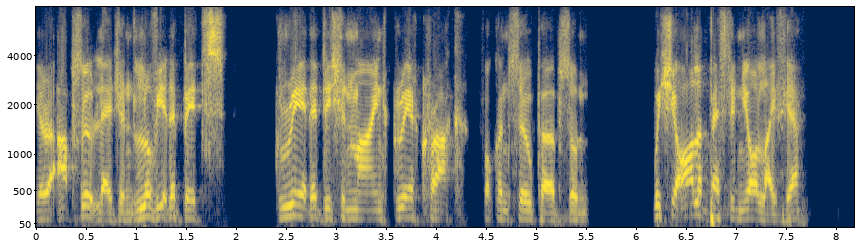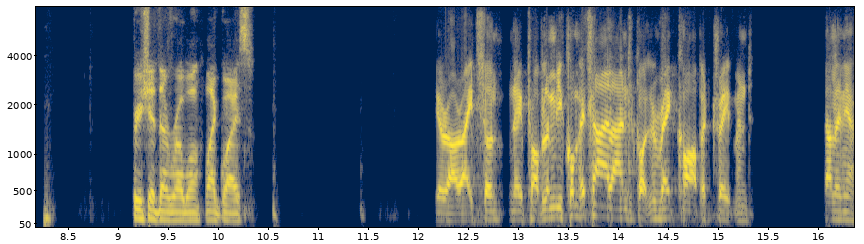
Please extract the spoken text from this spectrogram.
You're an absolute legend. Love you to bits. Great addition, mind. Great crack. Fucking superb, son. Wish you all the best in your life, yeah? Appreciate that, Robo. Likewise. You're all right, son. No problem. You come to Thailand, got the red carpet treatment. Telling you.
